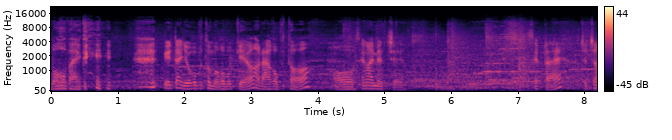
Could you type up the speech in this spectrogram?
먹어봐야 돼. 일단 요거부터 먹어볼게요. 라거부터. 오, 생활 맥주예요. 색깔 좋죠?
